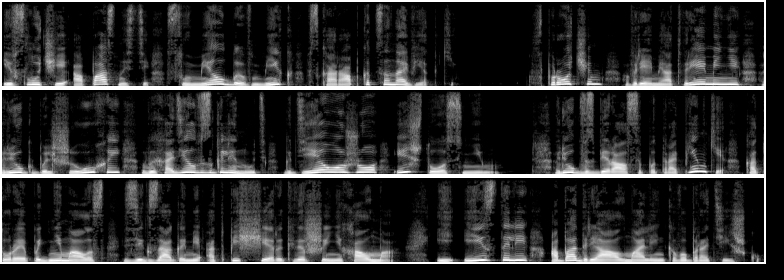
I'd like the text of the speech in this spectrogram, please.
и в случае опасности сумел бы вмиг вскарабкаться на ветки. Впрочем, время от времени Рюк Большеухой выходил взглянуть, где Ожо и что с ним. Рюк взбирался по тропинке, которая поднималась зигзагами от пещеры к вершине холма, и издали ободрял маленького братишку.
